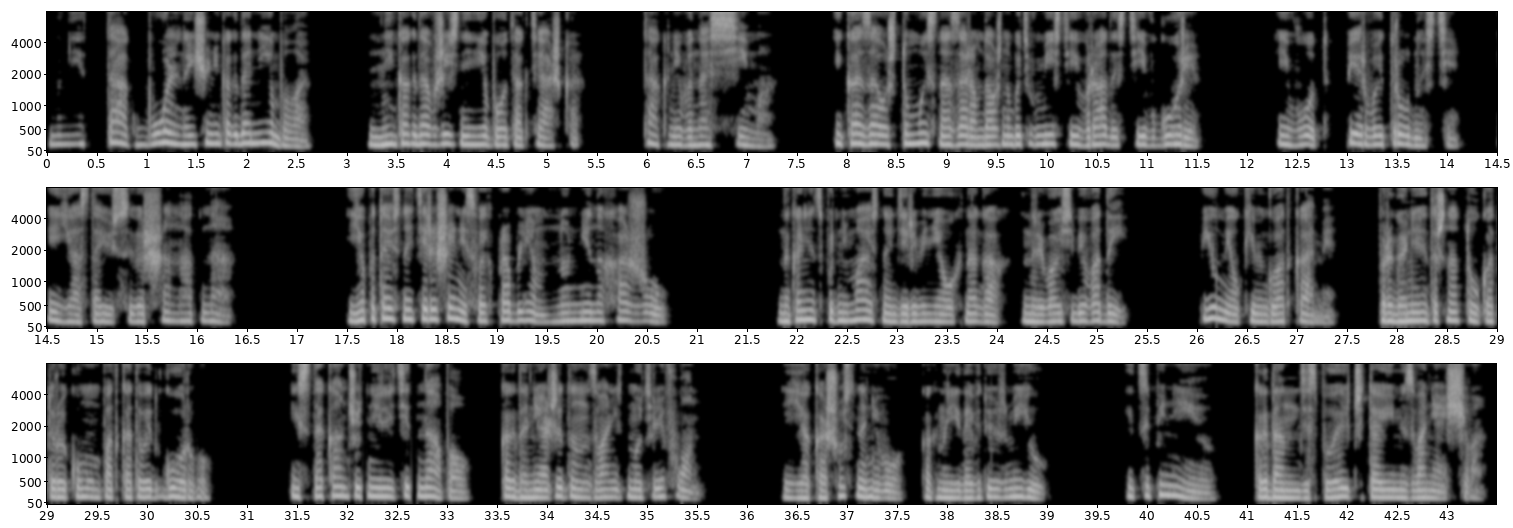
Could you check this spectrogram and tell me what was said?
Мне так больно еще никогда не было. Никогда в жизни не было так тяжко. Так невыносимо. И казалось, что мы с Назаром должны быть вместе и в радости, и в горе. И вот первые трудности, и я остаюсь совершенно одна. Я пытаюсь найти решение своих проблем, но не нахожу. Наконец поднимаюсь на деревенелых ногах наливаю себе воды. Пью мелкими глотками, прогоняя тошноту, которая комом подкатывает к. И стакан чуть не летит на пол, когда неожиданно звонит мой телефон. Я кашусь на него, как на ядовитую змею, и цепенею, когда на дисплее читаю имя звонящего.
